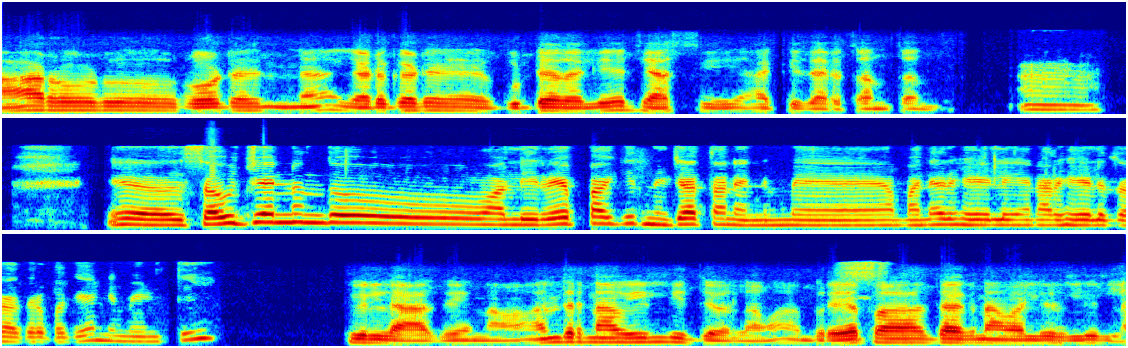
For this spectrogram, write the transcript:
ಆ ರೋಡ್ ರೋಡಿನ ಎಡಗಡೆ ಗುಡ್ಡದಲ್ಲಿ ಜಾಸ್ತಿ ಹಾಕಿದ್ದಾರೆ ತಂತಂದು ಸೌಜನ್ಯಂದು ಅಲ್ಲಿ ರೇಪ್ ಆಗಿದ್ ನಿಜ ತಾನೆ? ನಿಮ್ಮ ಮನೆಯವ್ರು ಹೇಳಿ ಏನಾರು ಹೇಳಿದ್ರು ಅದ್ರ ಬಗ್ಗೆ ನಿಮ್ಮ ಹೆಂಡತಿ? ಇಲ್ಲ ಅದೇನು. ಅಂದ್ರೆ ನಾವು ಇಲ್ಲಿದ್ದೇವಲ್ಲ ರೇಪ ಆದಾಗ ನಾವು ಅಲ್ಲಿ ಇರ್ಲಿಲ್ಲ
